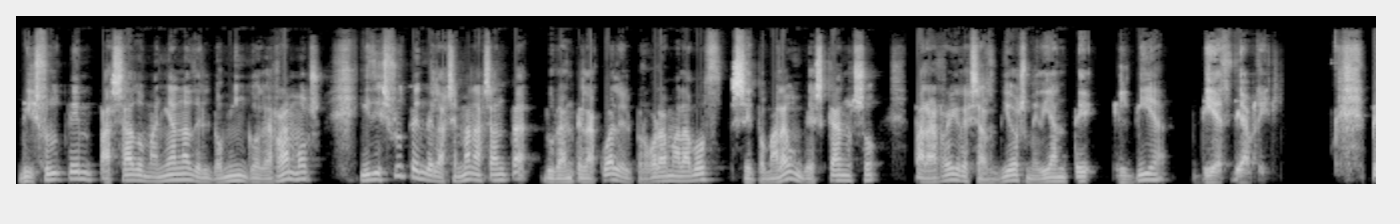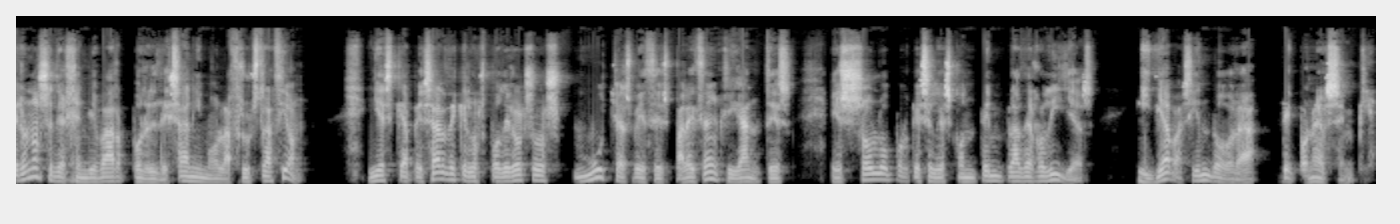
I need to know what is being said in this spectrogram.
Disfruten pasado mañana del Domingo de Ramos y disfruten de la Semana Santa, durante la cual el programa La Voz se tomará un descanso para regresar Dios mediante el día 10 de abril. Pero no se dejen llevar por el desánimo o la frustración. Y es que a pesar de que los poderosos muchas veces parecen gigantes, es sólo porque se les contempla de rodillas, y ya va siendo hora de ponerse en pie.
